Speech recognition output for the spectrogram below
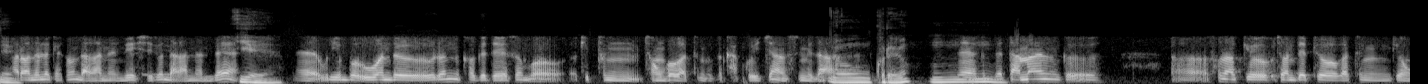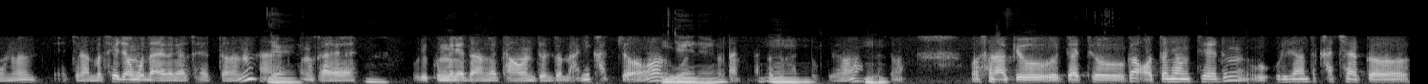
네. 발언을 계속 나갔는 메시지로 나갔는데 예. 네, 우리 뭐 의원들은 거기에 대해서 뭐 깊은 정보 같은 것도 갖고 있지 않습니다. 어, 그래요? 음. 네, 근데 다만 그 어, 손학규 전 대표 같은 경우는 지난번 세종문화회관에서 했던 아, 네. 행사에 음. 우리 국민의당의 당원들도 많이 갔죠. 네네. 저도 음. 갔고요. 음. 그래서 뭐 손학규 대표가 어떤 형태든 우- 우리랑 같이 할 거로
